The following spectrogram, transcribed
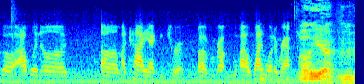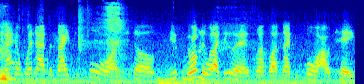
ago, I went on um, a kayaking trip, a, ra- a whitewater rafting. Oh yeah. And hmm I had went out the night before. So normally, what I do is when I go out the night before, I would take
